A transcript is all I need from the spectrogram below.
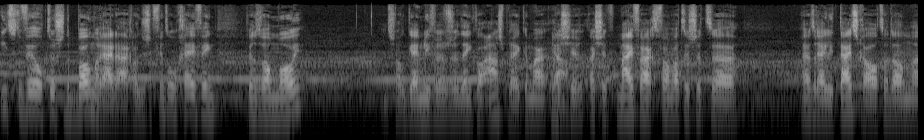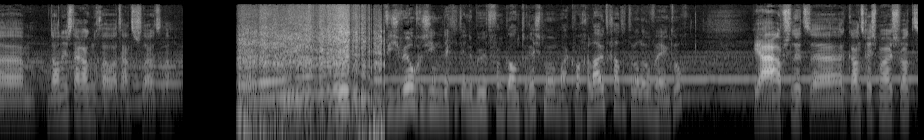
iets te veel tussen de bomen rijden eigenlijk. Dus ik vind de omgeving ik vind het wel mooi. Dat zal de game liever denk ik wel aanspreken. Maar als, je, als je mij vraagt van wat is het, uh, het realiteitsgehalte, dan, uh, dan is daar ook nog wel wat aan te sleutelen. Visueel gezien ligt het in de buurt van Gran Turismo, maar qua geluid gaat het er wel overheen, toch? Ja, absoluut. Uh, Gran Turismo is wat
